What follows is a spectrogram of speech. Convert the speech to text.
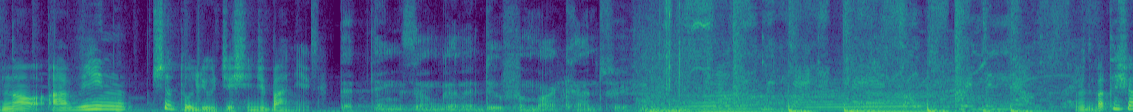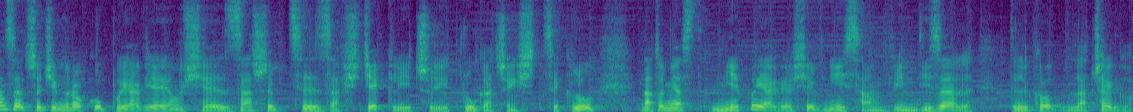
No a Win przytulił 10 baniek. things I'm gonna do for my country. W 2003 roku pojawiają się Za szybcy, za wściekli, czyli druga część cyklu, natomiast nie pojawia się w niej sam Vin Diesel. Tylko dlaczego?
